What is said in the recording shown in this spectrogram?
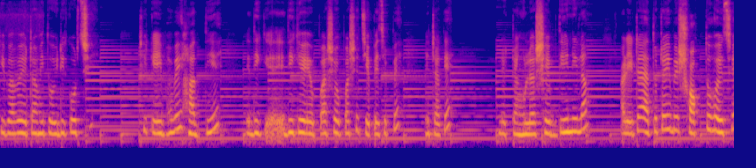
কীভাবে এটা আমি তৈরি করছি। ঠিক এইভাবেই হাত দিয়ে এদিকে এদিকে ওপাশে ওপাশে চেপে চেপে এটাকে রেক্ট্যাঙ্গুলার শেপ দিয়ে নিলাম। আর এটা এতটাই বেশ শক্ত হয়েছে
